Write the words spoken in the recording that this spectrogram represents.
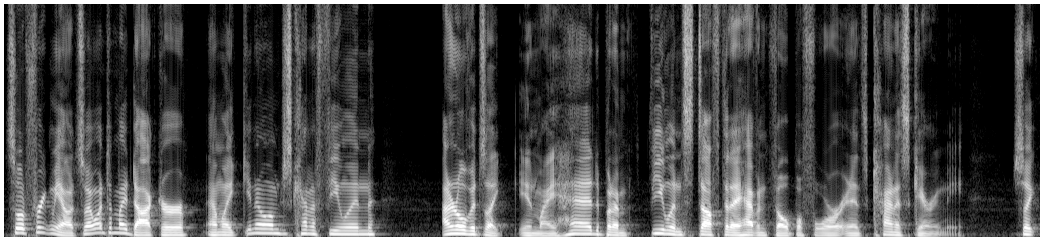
so it freaked me out. So I went to my doctor. And I'm like, you know, I'm just kind of feeling. I don't know if it's like in my head, but I'm feeling stuff that I haven't felt before, and it's kind of scaring me. She's like,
